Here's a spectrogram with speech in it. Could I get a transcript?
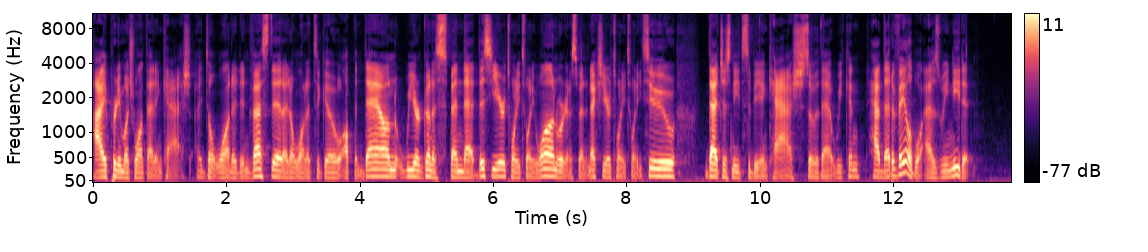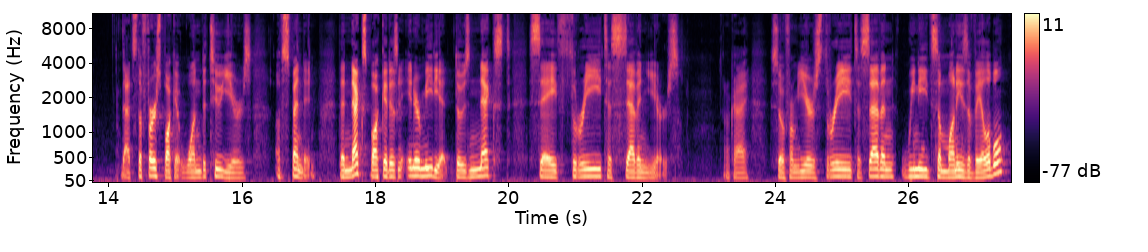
I pretty much want that in cash. I don't want it invested. I don't want it to go up and down. We are going to spend that this year, 2021. We're going to spend it next year, 2022. That just needs to be in cash so that we can have that available as we need it. That's the first bucket, one to two years of spending. The next bucket is an intermediate, those next, say, three to seven years. Okay. So from years three to seven, we need some monies available,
